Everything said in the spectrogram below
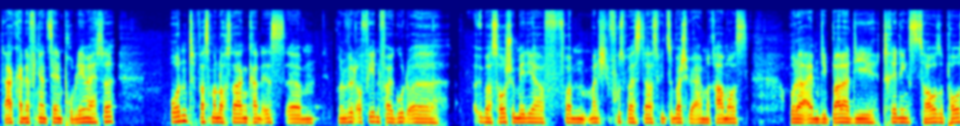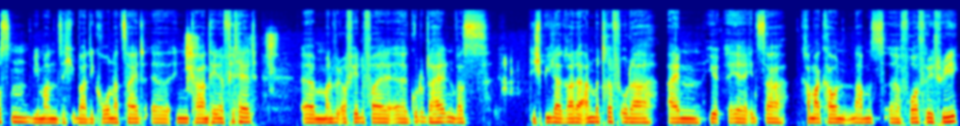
da keine finanziellen Probleme hätte. Und was man noch sagen kann, ist, ähm, man wird auf jeden Fall gut äh, über Social Media von manchen Fußballstars, wie zum Beispiel einem Ramos oder einem Dybala, die Trainings zu Hause posten, wie man sich über die Corona-Zeit äh, in Quarantäne fit hält. Ähm, man wird auf jeden Fall äh, gut unterhalten, was die Spieler gerade anbetrifft oder ein äh, Insta- Instagram-Account namens äh, 433,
